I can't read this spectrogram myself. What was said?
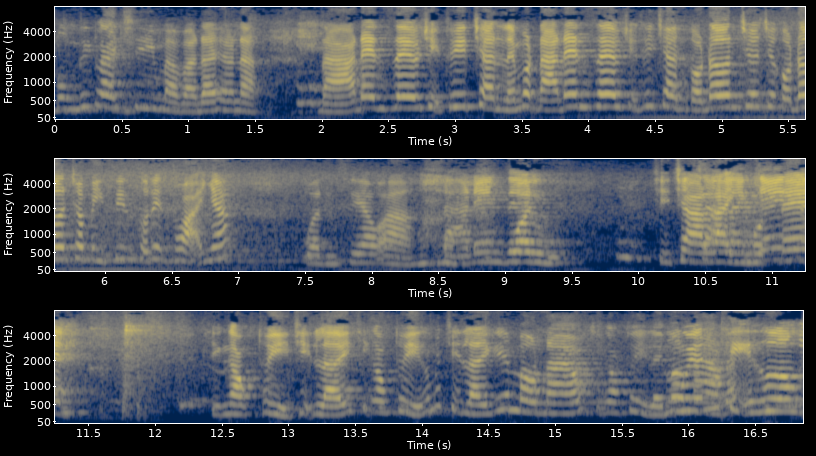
Hùng thích livestream mà vào đây thôi nào. Đá đen rêu chị Thuy Trần Lấy một đá đen rêu chị Thuy Trần có đơn chưa? Chưa có đơn cho mình xin số điện thoại nhá. Quần sale à? Đá đen rêu. Quần. Chị trà, Trà lành lành một đen. đen. Chị Ngọc Thủy chị lấy. Chị Ngọc Thủy không biết chị lấy cái màu nào? Chị Ngọc Thủy lấy màu Nguyễn nào đấy? Thị Hương.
